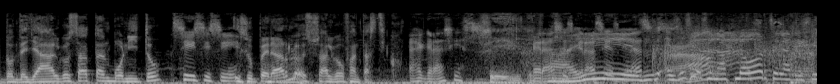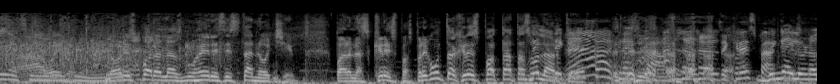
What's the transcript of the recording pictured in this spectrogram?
donde ya algo está tan bonito. Sí, sí, sí. Y superarlo es algo fantástico. Ah, gracias. Sí. Gracias, Ay, gracias, gracias. Eso, sí es una flor, se la sí. Flores para las mujeres esta noche. Para las crespas. Pregunta Crespa Tata Solar. De Crespa, Crespa. De Crespa. Venga, Ilona,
